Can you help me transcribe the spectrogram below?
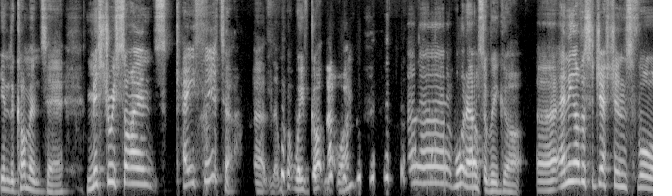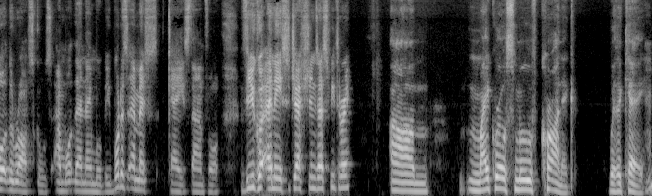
in the comments here. Mystery Science K Theatre. we've got that one. what else have we got? Uh, any other suggestions for the Rascals and what their name will be? What does MSK stand for? Have you got any suggestions, SP3? Um, micro smooth chronic with a K. Mm-hmm.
